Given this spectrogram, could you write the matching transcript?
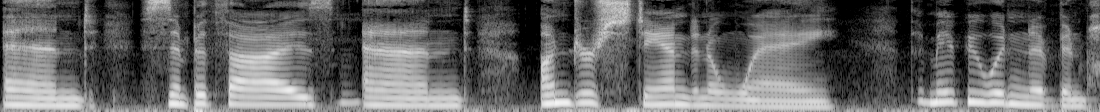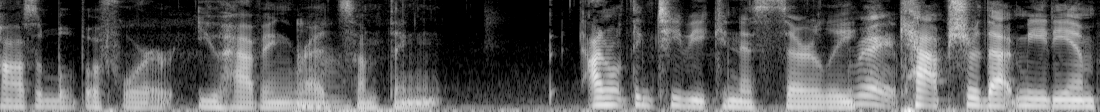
and sympathize mm-hmm. and understand in a way that maybe wouldn't have been possible before you having read mm. something. I don't think TV can necessarily Right. capture that medium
